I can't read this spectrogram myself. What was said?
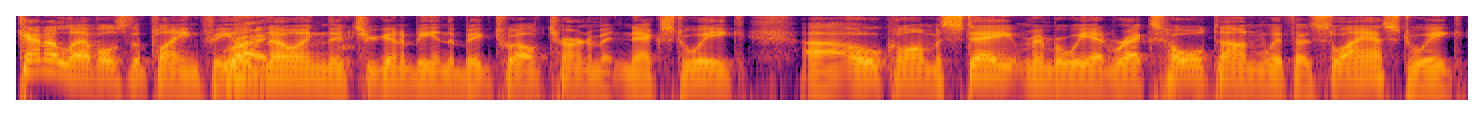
kind of levels the playing field, Right. knowing that you're going to be in the Big 12 tournament next week. Uh, Oklahoma State, remember we had Rex Holt on with us last week.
